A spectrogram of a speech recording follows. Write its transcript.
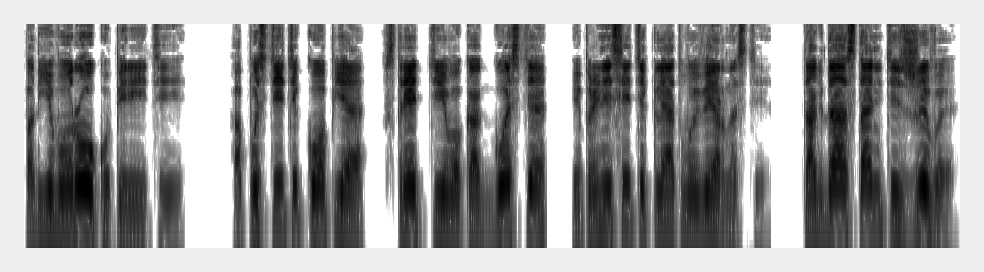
под его руку перейти. Опустите копья, встретьте его как гостя и принесите клятву верности. Тогда останетесь живы».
